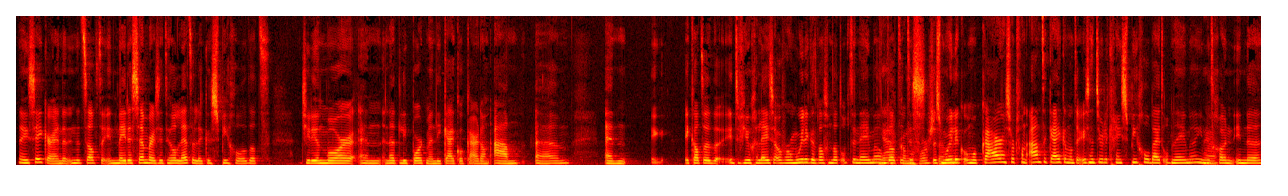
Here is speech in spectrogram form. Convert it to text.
nee, zeker. En in hetzelfde, in May December zit heel letterlijk een spiegel dat Julian Moore en Natalie Portman, die kijken elkaar dan aan. Ehm, en ik, ik had een interview gelezen over hoe moeilijk het was om dat op te nemen. Ja, omdat het is dus moeilijk om elkaar een soort van aan te kijken. Want er is natuurlijk geen spiegel bij het opnemen. Je moet gewoon in de,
